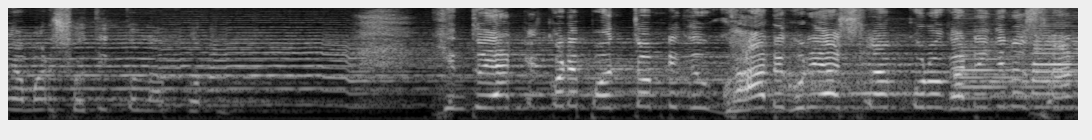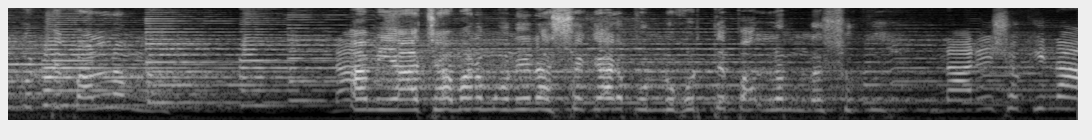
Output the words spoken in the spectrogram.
আমি আমার সতীত্ব লাভ করব কিন্তু এক এক করে পঞ্চমটি ঘাট ঘুরে আসলাম কোনো ঘাটে যেন স্নান করতে পারলাম না। আমি আজ আমার মনের আশাকে আর পূর্ণ করতে পারলাম না সখী না রে সখী না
